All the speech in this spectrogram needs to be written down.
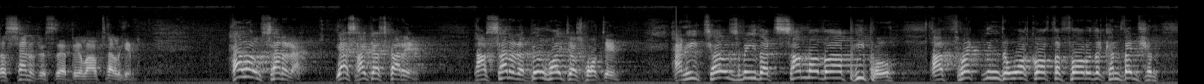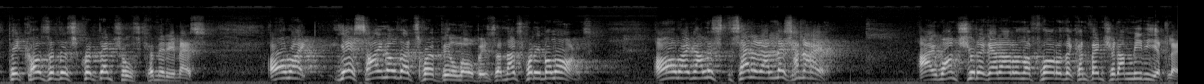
The senator's there, Bill. I'll tell him. Hello, Senator. Yes, I just got in. Now, Senator, Bill White just walked in, and he tells me that some of our people are threatening to walk off the floor of the convention because of this credentials committee mess. All right. Yes, I know that's where Bill Loeb is, and that's where he belongs. All right, now listen, Senator, listen to me. I want you to get out on the floor of the convention immediately.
